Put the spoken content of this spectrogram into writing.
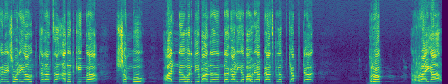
गणेशवाडी औंधकरांचा आदत किंग शंभू आणि नऊ वरती भानुनंद गाडी बावरे पॅन्स क्लब कॅप्टन ग्रुप रायगाव.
